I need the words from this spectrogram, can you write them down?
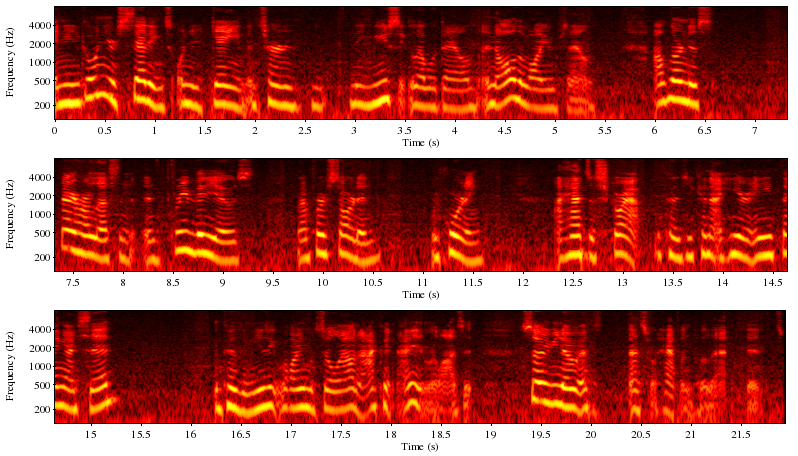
And you go in your settings on your game and turn the music level down and all the volumes down. I've learned this very hard lesson in three videos when I first started recording. I had to scrap because you could not hear anything I said because the music volume was so loud and I couldn't I didn't realize it. So, you know, that's what happens with that. It's,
